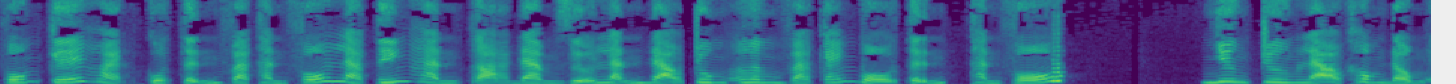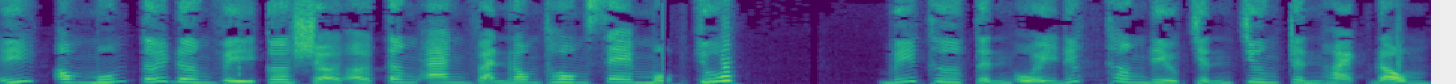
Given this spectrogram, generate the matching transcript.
vốn kế hoạch của tỉnh và thành phố là tiến hành tọa đàm giữa lãnh đạo trung ương và cán bộ tỉnh, thành phố. Nhưng trương lão không đồng ý, ông muốn tới đơn vị cơ sở ở Tân An và nông thôn xem một chút. Bí thư tỉnh ủy Đức Thân điều chỉnh chương trình hoạt động.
